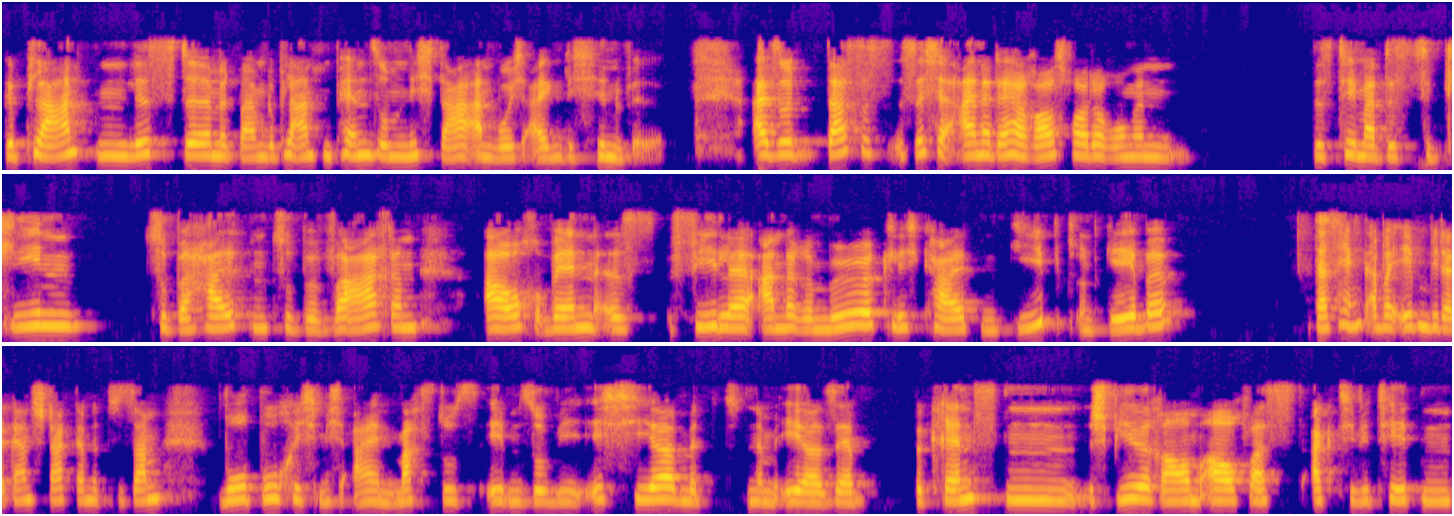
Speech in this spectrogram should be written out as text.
geplanten Liste, mit meinem geplanten Pensum nicht da an, wo ich eigentlich hin will. Also das ist sicher eine der Herausforderungen, das Thema Disziplin zu behalten, zu bewahren, auch wenn es viele andere Möglichkeiten gibt und gäbe. Das hängt aber eben wieder ganz stark damit zusammen, wo buche ich mich ein? Machst du es eben so wie ich hier mit einem eher sehr begrenzten Spielraum auch, was Aktivitäten,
